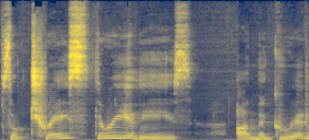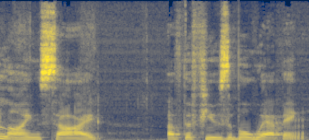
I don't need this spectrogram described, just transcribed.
So trace three of these on the grid line side of the fusible webbing.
